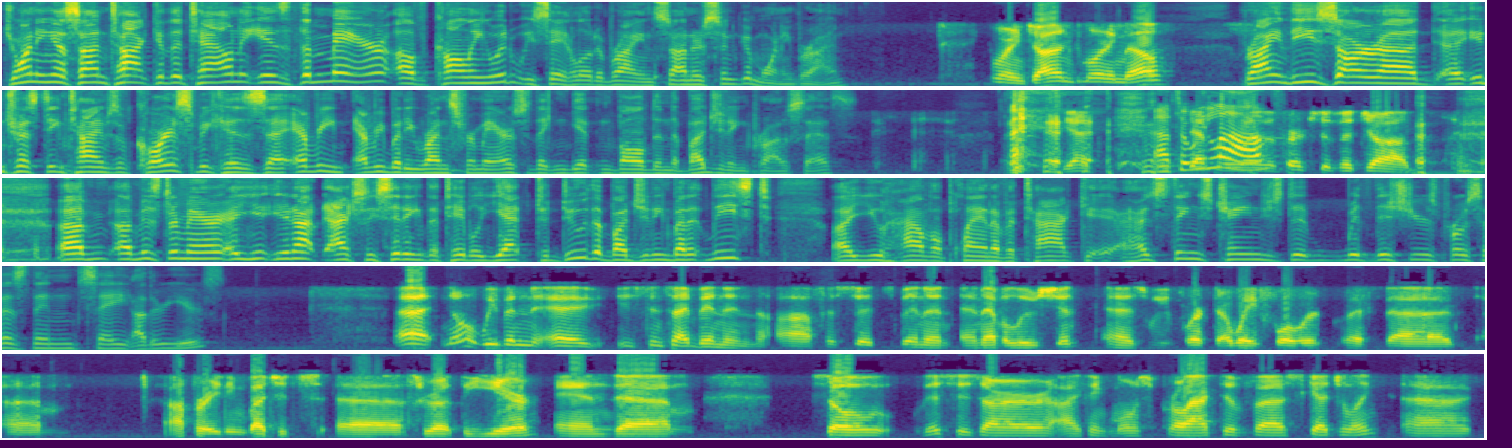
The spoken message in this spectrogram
Joining us on Talk of the Town is the mayor of Collingwood. We say hello to Brian Saunderson. Good morning, Brian. Good morning, John. Good morning, Mel. Brian, these are uh, uh, interesting times, of course, because uh, every everybody runs for mayor so they can get involved in the budgeting process. yes, That's what we love. the perks of the job. Um, uh, Mr. Mayor, uh, you, you're not actually sitting at the table yet to do the budgeting, but at least uh, you have a plan of attack. Has things changed with this year's process than, say, other years? Uh, no, we've been uh, since I've been in office. It's been an, an evolution as we've worked our way forward with uh, um, operating budgets uh, throughout the year, and um, so this is our, I think, most proactive uh, scheduling. Uh,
